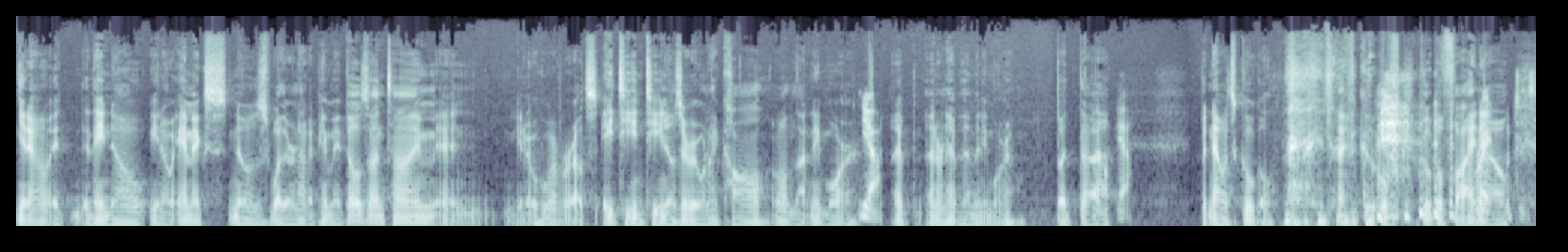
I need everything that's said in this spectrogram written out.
You know, it, they know. You know, Amex knows whether or not I pay my bills on time, and you know, whoever else. AT and T knows everyone I call. Well, not anymore. Yeah. I, I don't have them anymore. But uh, Oh, yeah. but now it's Google. I have Google Google Fi right, now. which is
